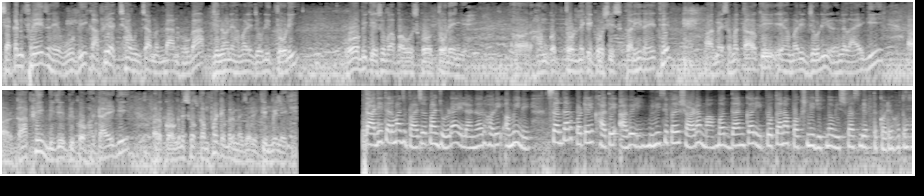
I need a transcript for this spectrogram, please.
सेकंड फ्रेज है वो भी काफी अच्छा ऊंचा मतदान होगा जिन्होंने हमारी जोड़ी तोड़ी वो अभी केशव बाबा उसको तोड़ेंगे और हमको तोड़ने की कोशिश कर ही रहे थे और मैं समझता हूँ कि ये हमारी जोड़ी रंग लाएगी और काफी बीजेपी को हटाएगी और कांग्रेस को कंफर्टेबल मेजोरिटी मिलेगी તાજેતરમાં જ ભાજપમાં જોડાયેલા નરહરી અમીને સરદાર પટેલ ખાતે આવેલી મ્યુનિસિપલ શાળામાં મતદાન કરી પોતાના પક્ષની જીતનો વિશ્વાસ વ્યક્ત કર્યો હતો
